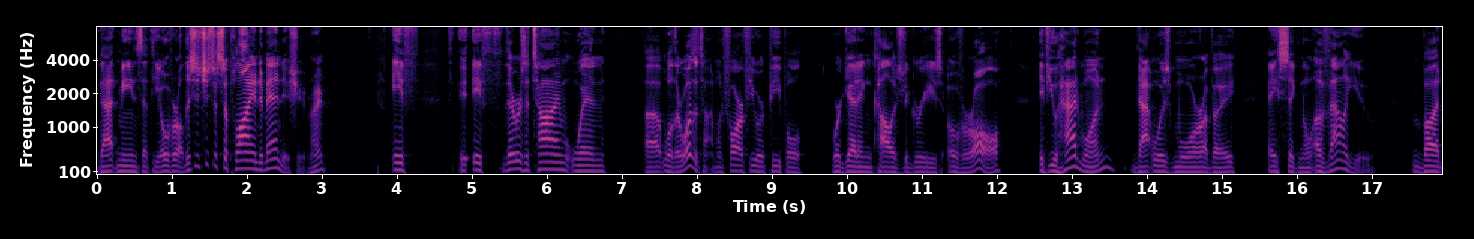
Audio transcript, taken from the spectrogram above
That means that the overall, this is just a supply and demand issue, right? If, if there was a time when, uh, well, there was a time when far fewer people were getting college degrees overall. If you had one, that was more of a a signal of value. But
